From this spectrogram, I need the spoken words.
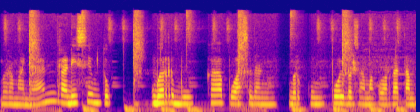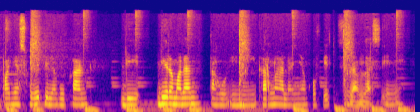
Ramadan tradisi untuk berbuka puasa dan berkumpul bersama keluarga tampaknya sulit dilakukan di di Ramadan tahun ini karena adanya COVID-19 ini.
